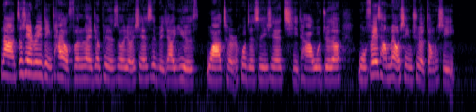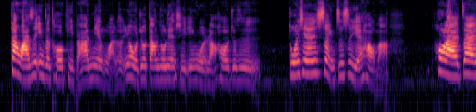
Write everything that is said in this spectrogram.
那这些 reading 它有分类，就譬如说有一些是比较 youth water 或者是一些其他，我觉得我非常没有兴趣的东西，但我还是硬着头皮把它念完了，因为我就当做练习英文，然后就是多一些摄影知识也好嘛。后来在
